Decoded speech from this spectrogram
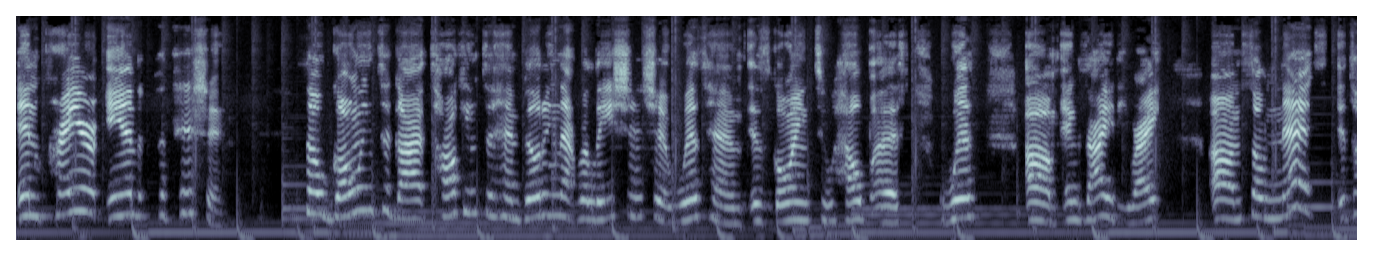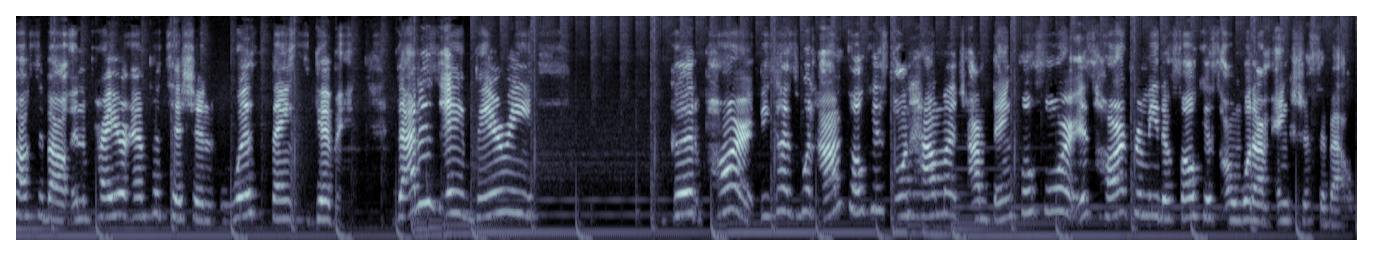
in prayer and petition. So, going to God, talking to Him, building that relationship with Him is going to help us with um, anxiety, right? Um, so, next, it talks about in prayer and petition with thanksgiving. That is a very good part because when I'm focused on how much I'm thankful for, it's hard for me to focus on what I'm anxious about,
